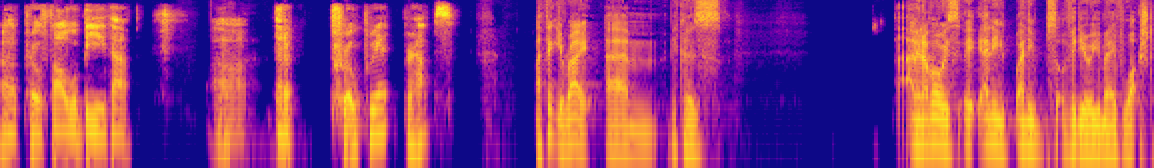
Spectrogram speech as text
yeah. uh, profile would be that, uh, yeah. that appropriate perhaps. I think you're right. Um, because I mean, I've always any any sort of video you may have watched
